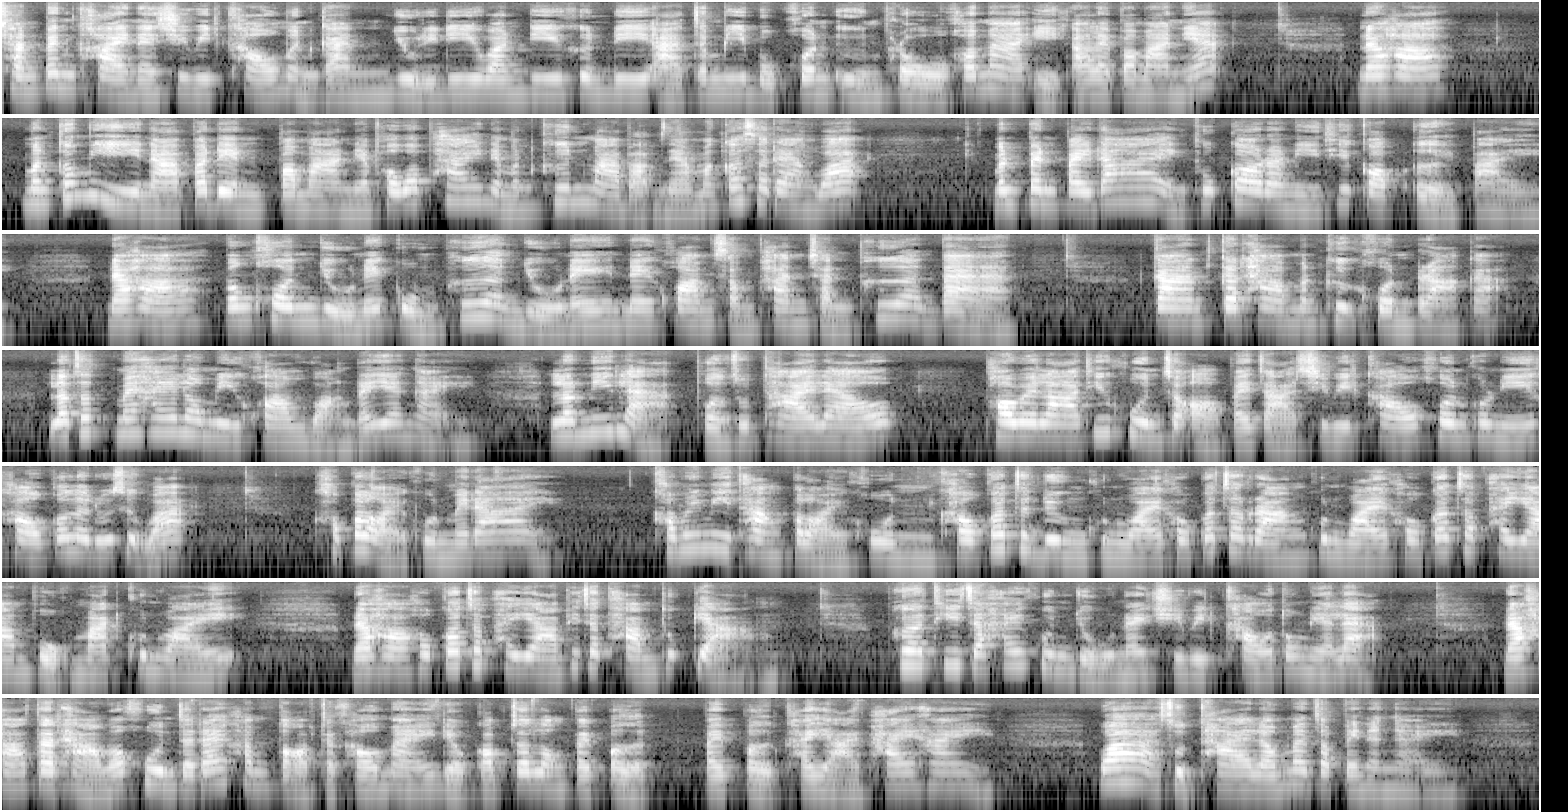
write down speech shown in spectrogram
ฉันเป็นใครในชีวิตเขาเหมือนกัน อยู่ดีๆ วันดีคืนดีอาจจะมีบุคคลอื่นโผล่เข้ามาอีกอะไรประมาณเนี้ยนะคะ มันก็มีนะประเด็นประมาณเนี้ยเพราะว่าไพ่เนี่ยมันขึ้นมาแบบเนี้ยมันก็แสดงว่า มันเป็นไปได้ทุกกรณีที่กอฟเอ่ยไปนะคะ บางคนอยู่ในกลุ่มเพื่อนอยู่ในในความสัมพันธ์ฉันเพื่อนแต่การกระทำมันคือคนรักอะแล้วจะไม่ให้เรามีความหวังได้ยังไง แล้วนี่แหละผลสุดท้ายแล้ว พอเวลาที่คุณจะออกไปจากชีวิตเขาคนคนนี้เขาก็เลยรู้สึกว่า เขาปล่อยคุณไม่ได้ เขาไม่มีทางปล่อยคุณ เขาก็จะดึงคุณไว้ เขาก็จะรั้งคุณไว้ เขาก็จะพยายามผูกมัดคุณไว้นะคะ เขาก็จะพยายามที่จะทำทุกอย่าง เพื่อที่จะให้คุณอยู่ในชีวิตเขาตรงนี้แหละนะคะ แต่ถามว่าคุณจะได้คำตอบจากเขาไหม เดี๋ยวก๊อฟจะลองไปเปิดไปเปิดขยายไพ่ให้ ว่าสุดท้ายแล้วมันจะเป็นยังไง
